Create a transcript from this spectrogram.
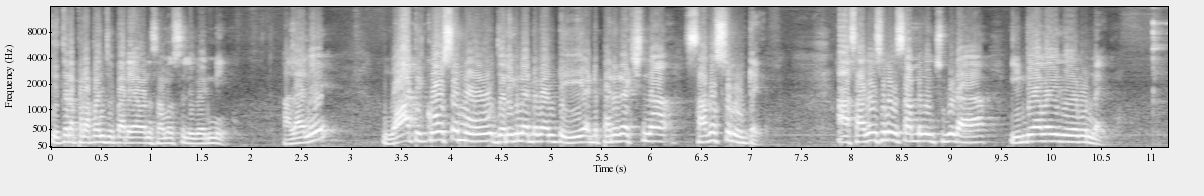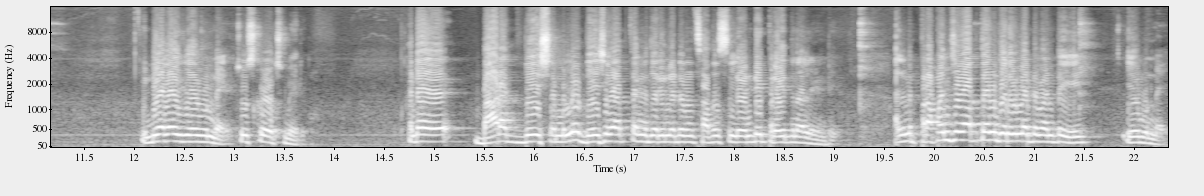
ఇతర ప్రపంచ పర్యావరణ సమస్యలు ఇవన్నీ. అలానే వాటి కోసము జరిగినటువంటి అంటే పరిరక్షణ సదస్సులు ఉంటాయి. ఆ సదస్సులకు సంబంధించి కూడా ఇండియా వైజ్ ఏమున్నాయి? ఇండియా వైజ్ ఏమున్నాయి? చూసుకోవచ్చు మీరు. అంటే భారతదేశంలో దేశవ్యాప్తంగా జరిగినటువంటి సదస్సులు ఏంటి ప్రయత్నాలు ఏంటి? అలానే ప్రపంచవ్యాప్తంగా జరిగినటువంటి ఏమున్నాయి?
